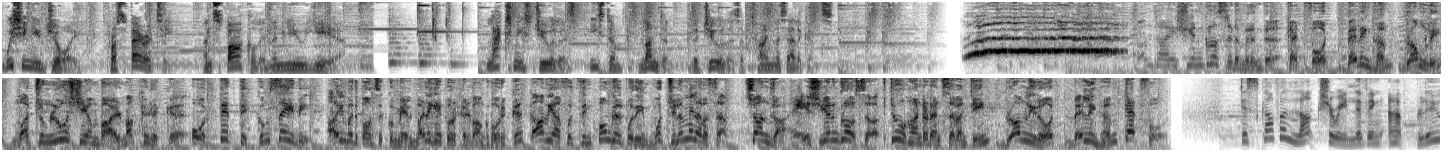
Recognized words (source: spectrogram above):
Wishing you joy, prosperity, and sparkle in the new year. Lakshmi's Jewelers, Eastham, London, the jewelers of timeless elegance. Asian கிரோசரிடமிருந்து கட்ஃபோர்ட் பெலிங்ஹம் ப்ரம்லி மற்றும் லூசியம் வாழ் மக்களுக்கு ஓர் தித்திக்கும் செய்தி ஐம்பது பவுன்ஸுக்கும் மேல் மளிகை பொருட்கள் வாங்குவோருக்கு காவியா ஃபுட்ஸின் பொங்கல் பொதி முற்றிலும் இலவசம் Chandra Asian grocer two hundred and seventeen Bromley road Bellingham Catford Discover luxury living at Blue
